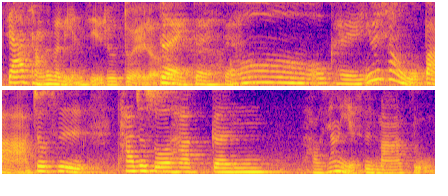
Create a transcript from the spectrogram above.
加强那个连接就对了。对对对。哦，OK，因为像我爸就是，他就说他跟。好像也是妈祖，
